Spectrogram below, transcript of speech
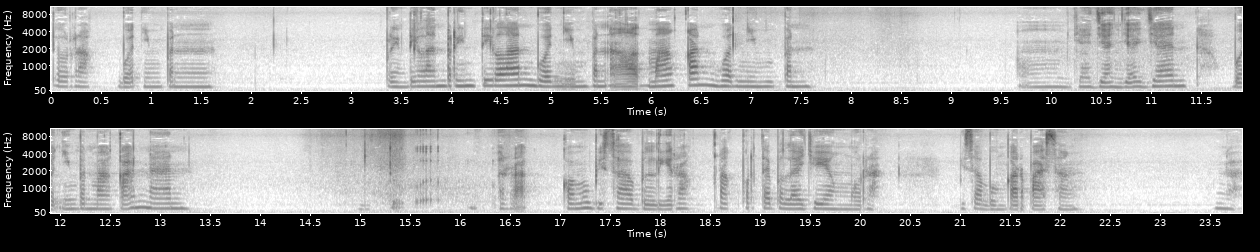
Itu rak buat nyimpen perintilan-perintilan buat nyimpen alat makan buat nyimpen um, jajan-jajan buat nyimpen makanan. Gitu. Rak kamu bisa beli rak rak portable aja yang murah. Bisa bongkar pasang. Nah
